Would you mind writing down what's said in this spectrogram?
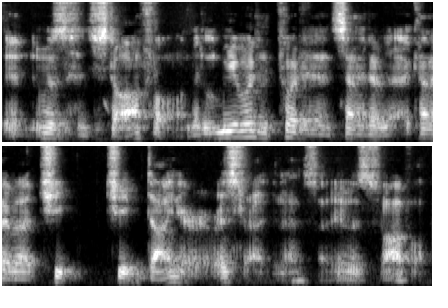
it was just awful. I mean, you wouldn't put it in some kind of a, kind of a cheap cheap diner or restaurant. You know, so it was awful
